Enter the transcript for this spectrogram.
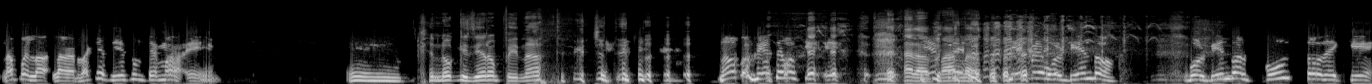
no, pues la, la verdad que sí es un tema. Eh, eh, Que no quisiera opinar. No, pues fíjate vos que eh, A la mala. siempre, siempre volviendo, volviendo al punto de que,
